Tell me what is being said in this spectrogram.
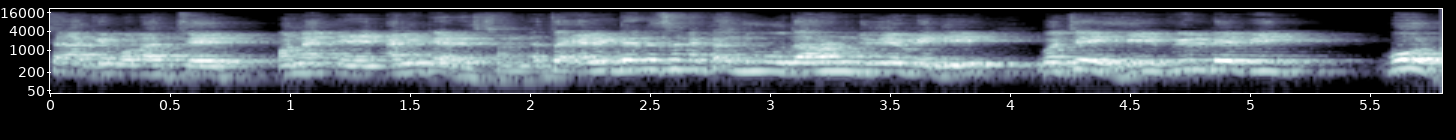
সেটাকে বলা হচ্ছে অনেক অ্যালিটারেশন তো অ্যালিটারেশন একটা উদাহরণ যদি আমি দিই, বলছে he build a big board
